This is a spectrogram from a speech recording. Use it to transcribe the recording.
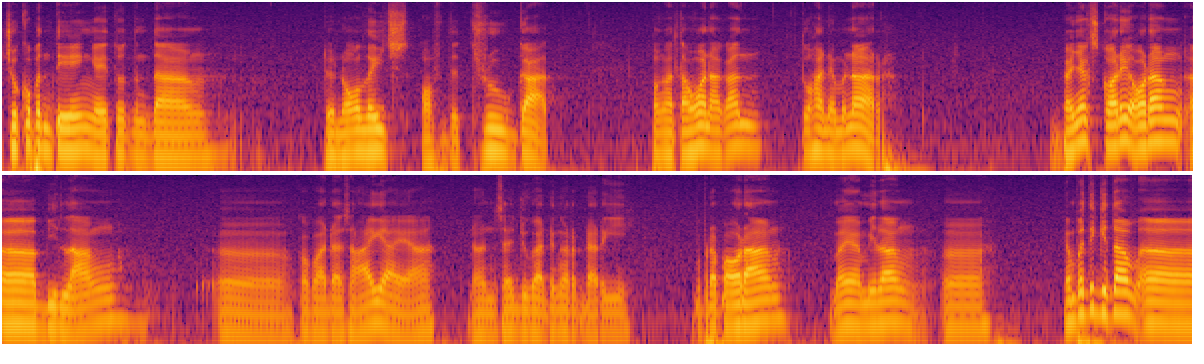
cukup penting yaitu tentang the knowledge of the true God. Pengetahuan akan Tuhan yang benar. Banyak sekali orang eh, bilang eh, kepada saya ya dan saya juga dengar dari beberapa orang banyak yang bilang eh, yang penting kita eh,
